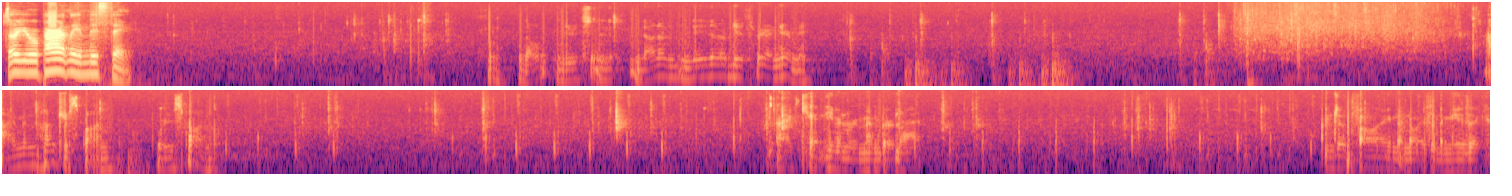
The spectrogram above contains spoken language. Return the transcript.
So you're apparently in this thing. No, none of neither of you three are near me. I'm in hunter spawn, where you spawned. I can't even remember that. I'm just following the noise of the music.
